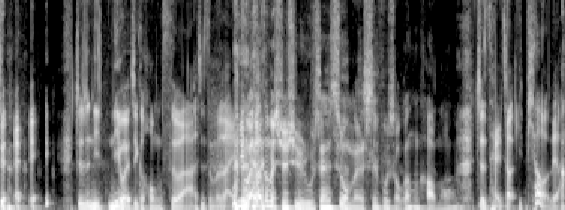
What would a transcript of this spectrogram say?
对，就是你，你以为这个红色啊是怎么来的？你以为他这么栩栩如生，是我们的师傅手工很好吗？这才叫一漂亮。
